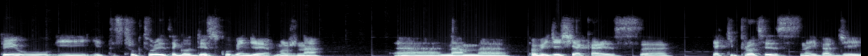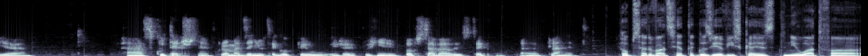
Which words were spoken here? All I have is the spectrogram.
pyłu i, i struktury tego dysku będzie można nam powiedzieć, jaka jest jaki proces najbardziej e, skuteczny w gromadzeniu tego pyłu i że później powstawały z tego e, planety. Obserwacja tego zjawiska jest niełatwa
